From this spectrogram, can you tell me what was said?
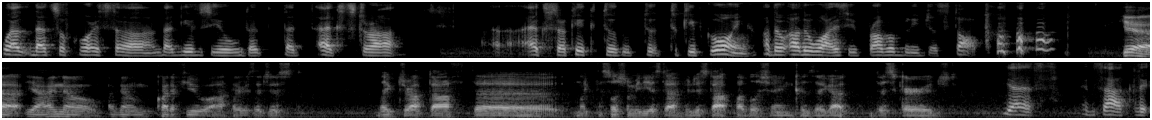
Well, that's of course uh, that gives you that that extra uh, Uh, extra kick to, to, to keep going. Other, otherwise, you probably just stop. yeah, yeah, I know. I've known quite a few authors that just like dropped off the like the social media stuff and just stopped publishing because they got discouraged. Yes, exactly.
